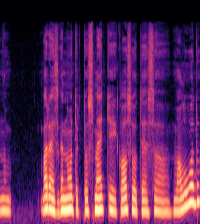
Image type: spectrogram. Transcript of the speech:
nu, varēs gan noķert to smeķi, klausoties uh, valodu,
